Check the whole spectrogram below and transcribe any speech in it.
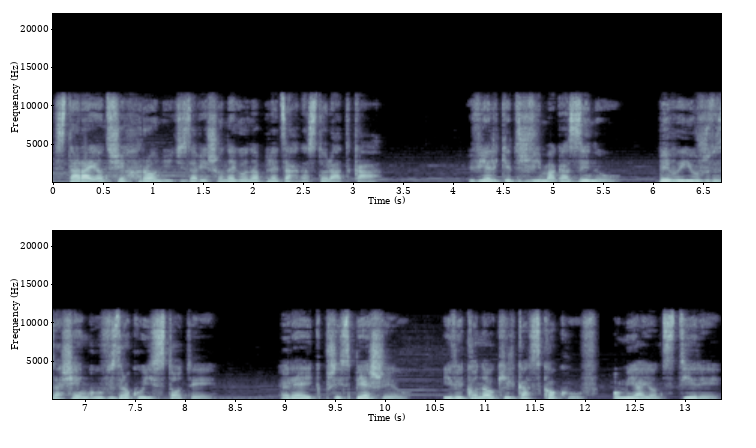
starając się chronić zawieszonego na plecach nastolatka. Wielkie drzwi magazynu były już w zasięgu wzroku istoty. Rake przyspieszył i wykonał kilka skoków, omijając tiry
